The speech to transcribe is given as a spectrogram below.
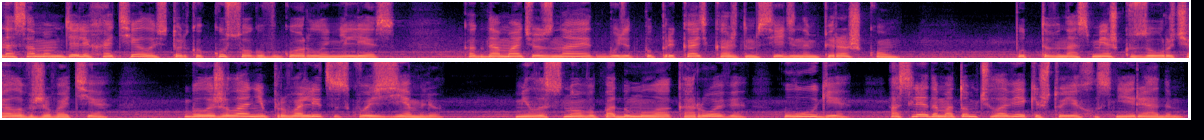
На самом деле хотелось, только кусок в горло не лез. Когда мать узнает, будет попрекать каждым съеденным пирожком. Будто в насмешку заурчала в животе – было желание провалиться сквозь землю. Мила снова подумала о корове, луге, а следом о том человеке, что ехал с ней рядом.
